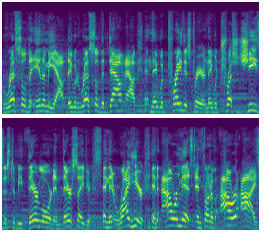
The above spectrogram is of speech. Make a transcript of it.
wrestle the enemy out. They would wrestle the doubt out and they would pray this prayer and they would trust Jesus to be their Lord and their Savior. And that right here in our midst, in front of our eyes,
